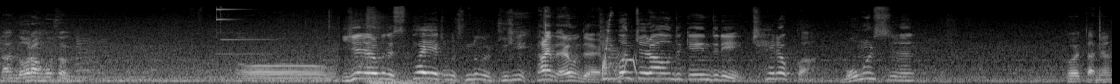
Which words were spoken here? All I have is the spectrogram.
난 너랑 호석. 어... 이제 여러분들 스파이에 좀 더 중점을 두시기 바랍니다, 여러분들. 첫 번째 라운드 게임들이 체력과 몸을 쓰는 거였다면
